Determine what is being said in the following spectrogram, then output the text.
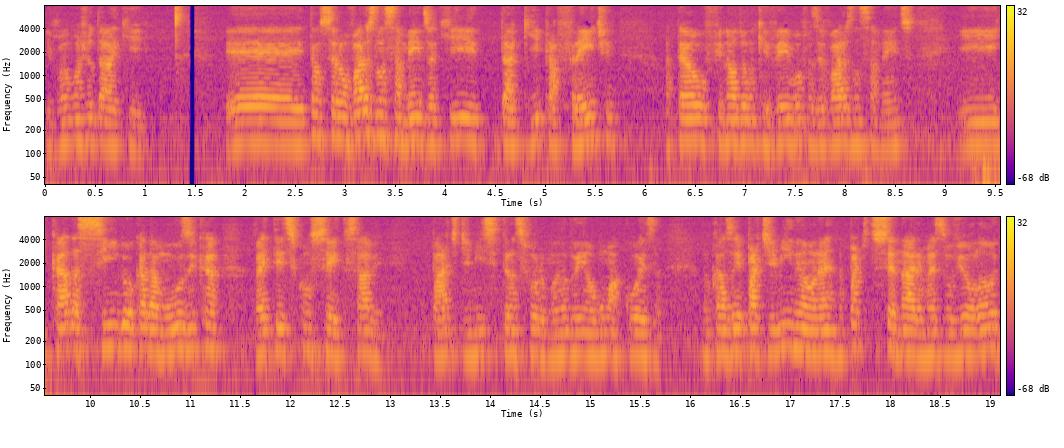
E vamos ajudar aqui. É, então serão vários lançamentos aqui, daqui pra frente. Até o final do ano que vem vou fazer vários lançamentos. E cada single, cada música vai ter esse conceito, sabe? parte de mim se transformando em alguma coisa. No caso aí, parte de mim não, né? Na parte do cenário, mas o violão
